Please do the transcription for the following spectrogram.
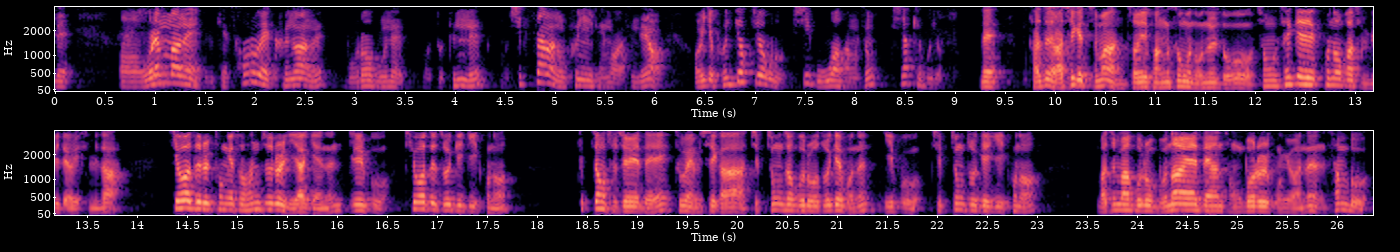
네. 어, 오랜만에 이렇게 서로의 근황을 물어보는, 뭐 또 듣는 뭐 식상한 오프닝이 된 것 같은데요. 어, 이제 본격적으로 15화 방송 시작해보죠. 네, 다들 아시겠지만 저희 방송은 오늘도 총 3개의 코너가 준비되어 있습니다. 키워드를 통해서 한 주를 이야기하는 일부 키워드 쪼개기 코너, 특정 주제에 대해 두 MC가 집중적으로 쪼개보는 2부 집중 쪼개기 코너, 마지막으로 문화에 대한 정보를 공유하는 3부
